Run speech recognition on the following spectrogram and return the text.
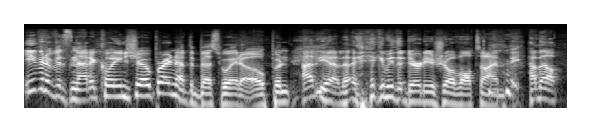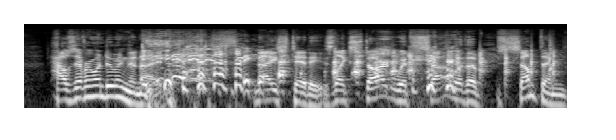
even if it's not a clean show, probably not the best way to open. I, yeah, it could be the dirtiest show of all time. How about how's everyone doing tonight? nice titties. Like start with so, with a something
